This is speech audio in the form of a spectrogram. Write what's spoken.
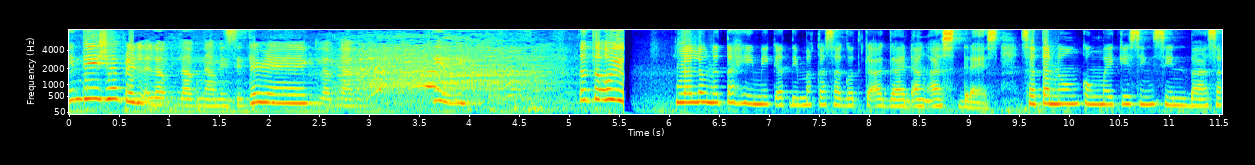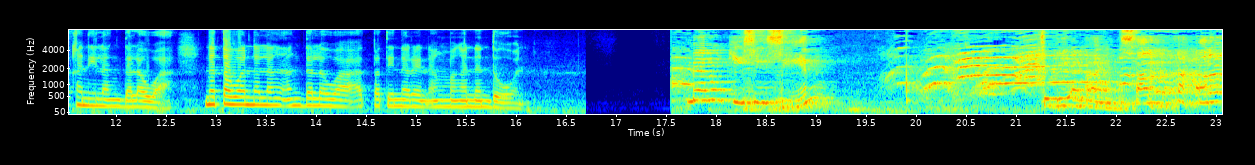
Hindi, syempre, love, love namin si Direk, love namin... Eh, Totoo yun. Lalong natahimik at di makasagot kaagad ang Asdres sa tanong kung may kissing scene ba sa kanilang dalawa. Natawa na lang ang dalawa at pati na rin ang mga nandoon. Merong kissing scene? to be announced. Parang, parang,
